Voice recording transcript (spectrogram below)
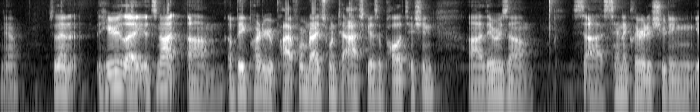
Yeah. So then here, like, it's not um, a big part of your platform, but I just want to ask you as a politician. Uh, there was um, uh, Santa Clarita shooting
